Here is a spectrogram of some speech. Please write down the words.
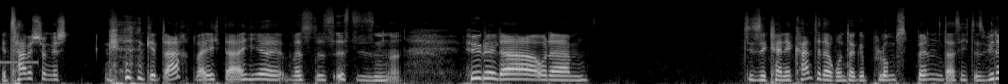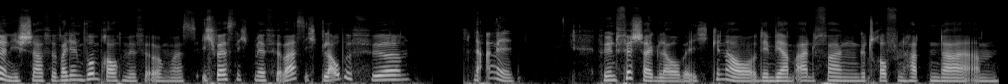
Jetzt habe ich schon gedacht, weil ich da hier, was das ist, diesen Hügel da oder diese kleine Kante darunter geplumpst bin, dass ich das wieder nicht schaffe, weil den Wurm brauchen wir für irgendwas. Ich weiß nicht mehr für was. Ich glaube für eine Angel. Für den Fischer, glaube ich. Genau, den wir am Anfang getroffen hatten, da am,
